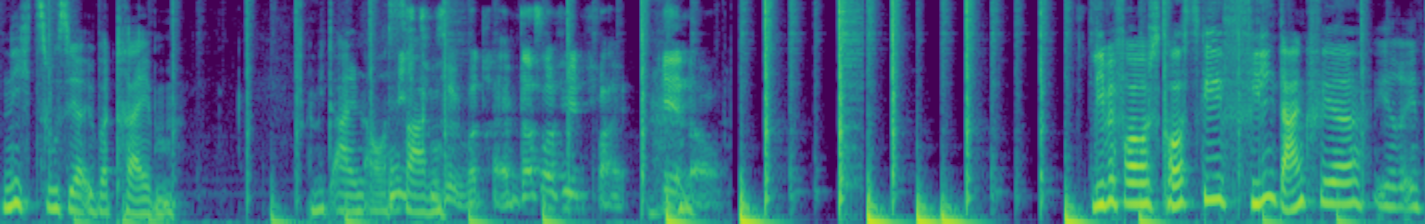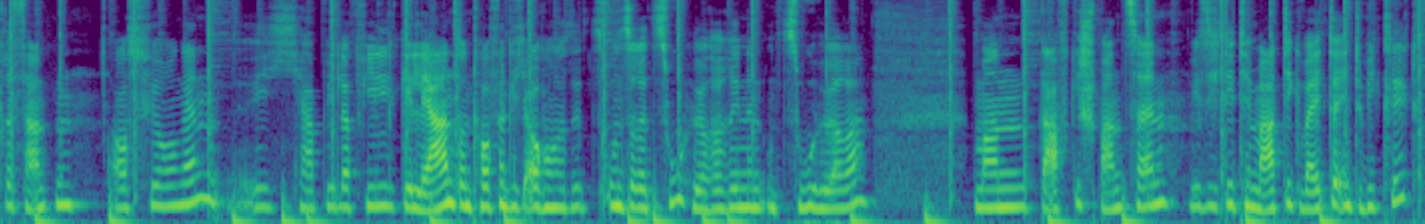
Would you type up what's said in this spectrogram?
nicht zu sehr übertreiben mit allen Aussagen. Nicht zu sehr übertreiben, das auf jeden Fall. Genau. Liebe Frau Oskowski, vielen Dank für Ihre interessanten Ausführungen. Ich habe wieder viel gelernt und hoffentlich auch unsere Zuhörerinnen und Zuhörer. Man darf gespannt sein, wie sich die Thematik weiterentwickelt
